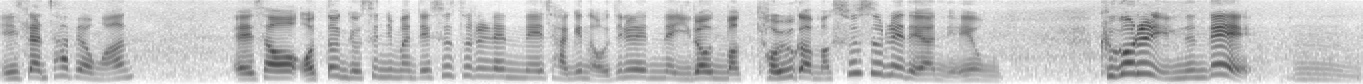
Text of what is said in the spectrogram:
일산 차병원에서 어떤 교수님한테 수술을 했네 자기는 어디를 했네 이런 막 결과 막 수술에 대한 내용 그거를 읽는데 음,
